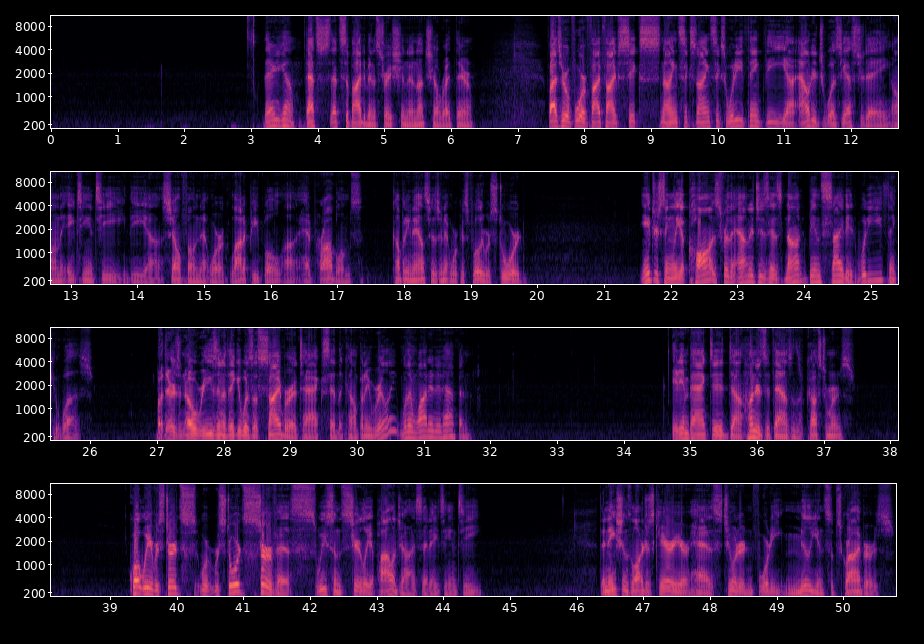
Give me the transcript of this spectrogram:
There you go. That's that's the Biden administration in a nutshell right there. 504-556-9696. What do you think the uh, outage was yesterday on the AT&T, the uh, cell phone network? A lot of people uh, had problems company now says the network is fully restored. Interestingly, a cause for the outages has not been cited. What do you think it was? But there's no reason to think it was a cyber attack, said the company. Really? Well, then why did it happen? It impacted uh, hundreds of thousands of customers. Quote, we restored, restored service. We sincerely apologize, said AT&T. The nation's largest carrier has 240 million subscribers.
